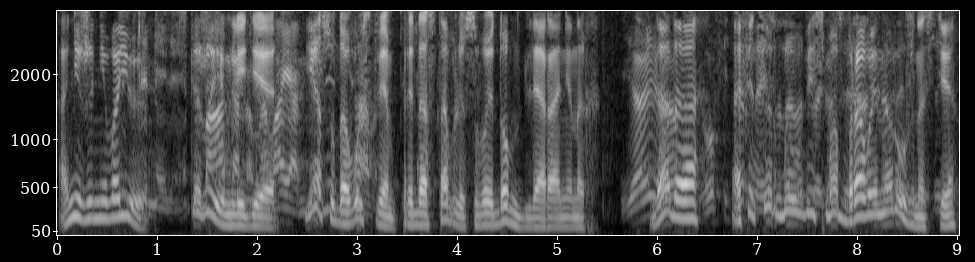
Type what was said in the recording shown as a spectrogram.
Они же не воюют. Скажи им, Лидия, я с удовольствием предоставлю свой дом для раненых. Да-да, офицер был весьма бравой наружности.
